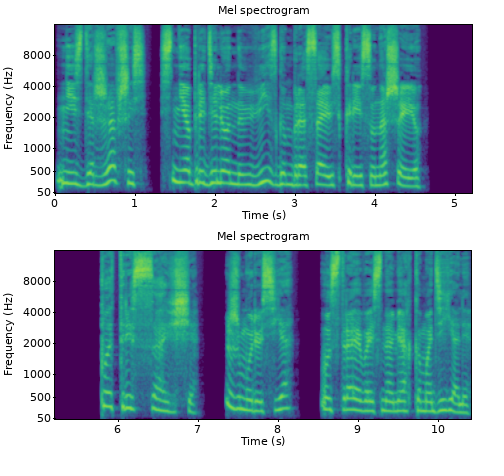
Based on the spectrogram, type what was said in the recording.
Не сдержавшись, с неопределенным визгом бросаюсь Крису на шею. «Потрясающе!» — жмурюсь я, устраиваясь на мягком одеяле.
